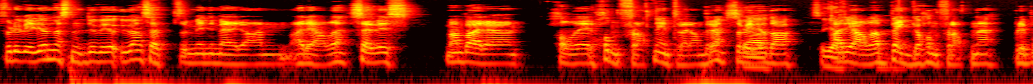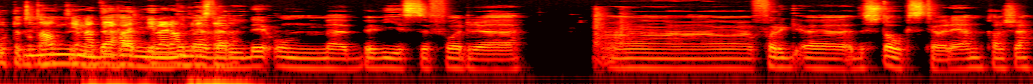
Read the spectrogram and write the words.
For du vil jo nesten Du vil jo uansett minimere arealet. Selv hvis man bare holder håndflatene inntil hverandre, så vil Ja, jo da arealet av begge håndflatene bli borte totalt, i og med at de Mm, det her går i minner hverandre i meg stedet. veldig om eh, beviset for uh, For uh, The Stokes-teorien, kanskje.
